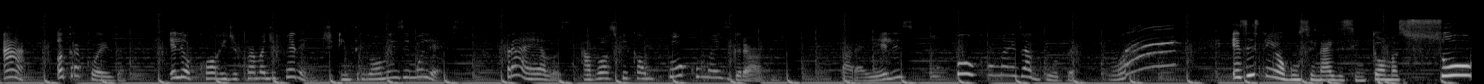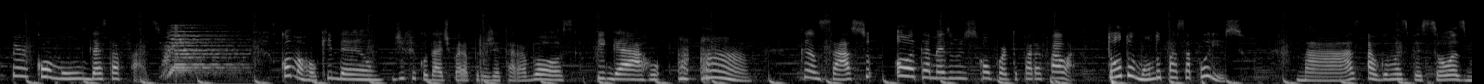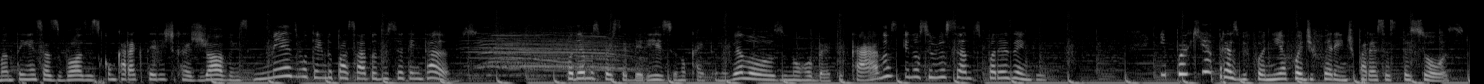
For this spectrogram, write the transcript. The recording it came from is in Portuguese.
Ah, outra coisa, ele ocorre de forma diferente entre homens e mulheres. Para elas, a voz fica um pouco mais grave. Para eles, um pouco mais aguda. Existem alguns sinais e sintomas super comuns desta fase, como a rouquidão, dificuldade para projetar a voz, pigarro, cansaço ou até mesmo desconforto para falar. Todo mundo passa por isso. Mas algumas pessoas mantêm essas vozes com características jovens, mesmo tendo passado dos 70 anos. Podemos perceber isso no Caetano Veloso, no Roberto Carlos e no Silvio Santos, por exemplo. E por que a presbifonia foi diferente para essas pessoas?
